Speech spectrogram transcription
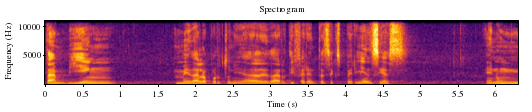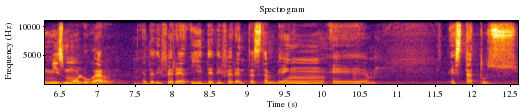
También me da la oportunidad de dar diferentes experiencias en un mismo lugar de y de diferentes también eh, estatus.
